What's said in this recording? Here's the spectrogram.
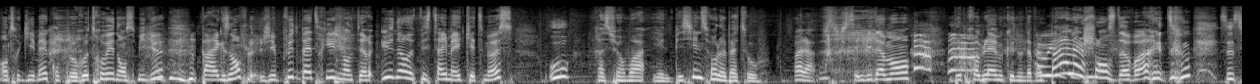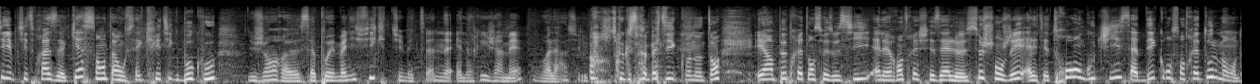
entre guillemets, qu'on peut retrouver dans ce milieu. Par exemple, j'ai plus de batterie, je viens de faire une heure de FaceTime avec Kate Moss. Ou, rassure-moi, il y a une piscine sur le bateau. Voilà, c'est évidemment des problèmes que nous n'avons Oui. pas la chance d'avoir et tout. C'est aussi les petites phrases cassantes hein, où ça critique beaucoup, du genre euh, sa peau est magnifique, tu m'étonnes, elle rit jamais. Voilà, c'est les petits trucs sympathiques qu'on entend. Et un peu prétentieuse aussi, elle est rentrée chez elle euh, se changer, elle était trop en Gucci, ça déconcentrait tout le monde.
